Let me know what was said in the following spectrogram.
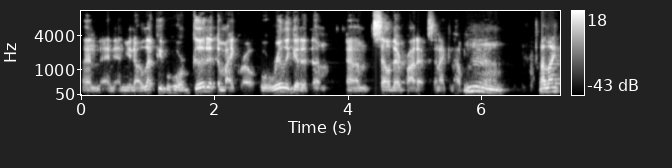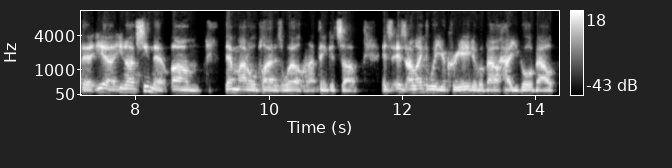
and and and you know let people who are good at the micro, who are really good at them, um, sell their products, and I can help them. Mm. I like that. Yeah, you know, I've seen that um, that model applied as well, and I think it's uh, it's, it's I like the way you're creative about how you go about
